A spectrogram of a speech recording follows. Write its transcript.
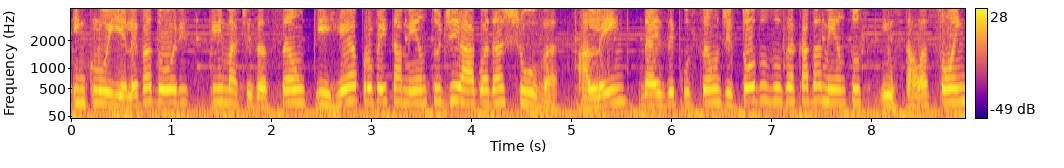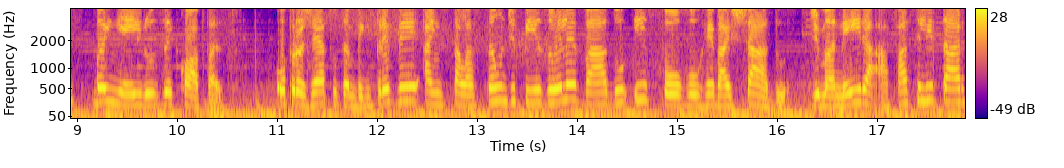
inclui elevadores, climatização e reaproveitamento de água da chuva, além da execução de todos os acabamentos, instalações, banheiros e copas. O projeto também prevê a instalação de piso elevado e forro rebaixado, de maneira a facilitar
